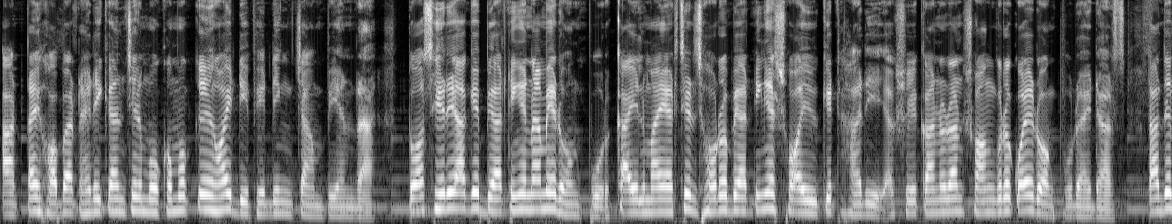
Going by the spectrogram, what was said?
আটটায় হবার্ট হ্যারিকান্সের মুখোমুখি হয় ডিফেন্ডিং চ্যাম্পিয়নরা। টস হেরে আগে ব্যাটিংয়ে নামে রংপুর। কাইল মায়ার্সের ঝড়ো ব্যাটিংয়ে ছয় উইকেট হারিয়ে একশো একান্ন রান সংগ্রহ করে রংপুর রাইডার্স। তাদের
